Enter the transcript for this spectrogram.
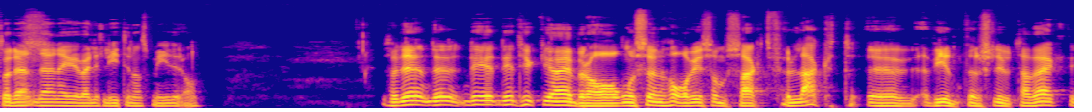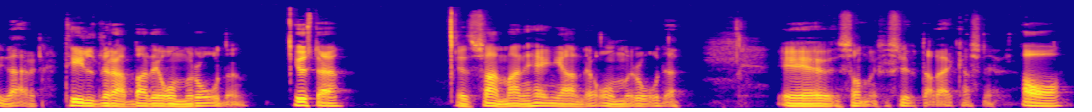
Så den, den är ju väldigt liten och smidig då. Så det, det, det, det, tycker jag är bra och sen har vi som sagt förlagt eh, vinterns slutavverkningar till drabbade områden. Just det. Ett sammanhängande område eh, som slutavverkas nu. Ja,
